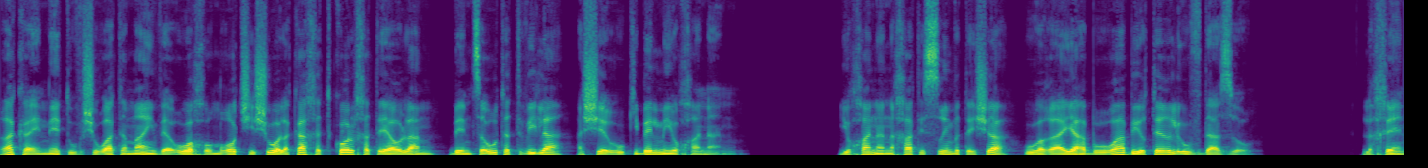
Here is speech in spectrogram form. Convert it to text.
רק האמת ובשורת המים והרוח אומרות שישוע לקח את כל חטאי העולם באמצעות הטבילה אשר הוא קיבל מיוחנן. יוחנן 1.29 הוא הראיה הברורה ביותר לעובדה זו. לכן,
